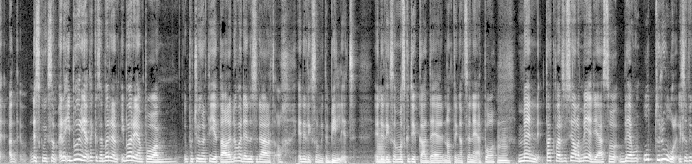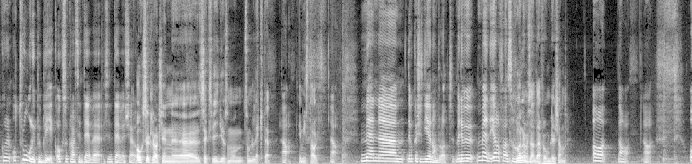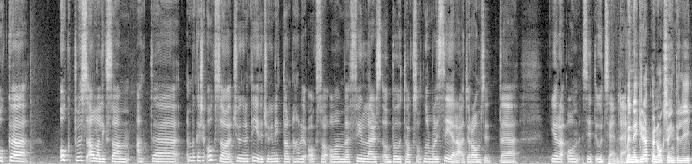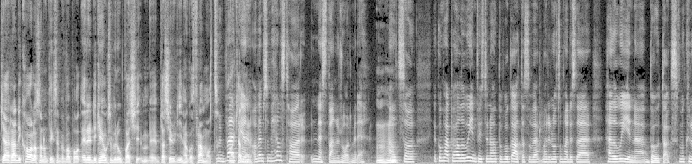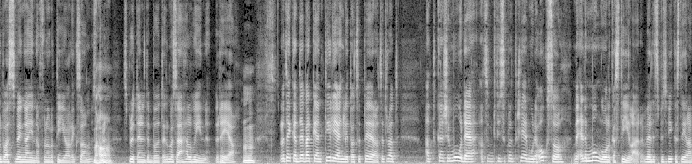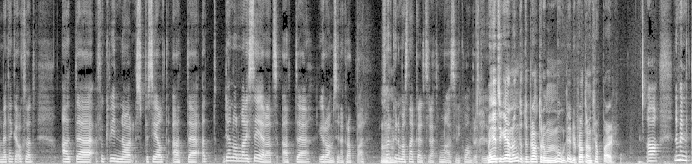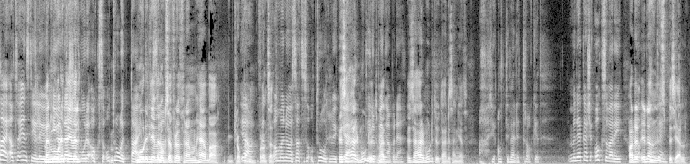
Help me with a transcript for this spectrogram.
det skulle liksom... Eller i början, jag tänker så här, början, i början på, på 2010-talet, då var det ändå sådär att åh, är det liksom lite billigt? Är det liksom, man skulle tycka att det är någonting att se ner på. Men tack vare sociala medier så blev hon otrolig, liksom fick hon en otrolig publik och såklart sin TV, sin TV-show. Och såklart sin eh, sexvideo som, hon- som läckte Ja. i misstag. Ja. Men eh, det var kanske ett genombrott. Men, det var, men i alla fall så... 100% därför hon blev känd. Ja, ja, ja. Och, eh, och plus alla liksom att... eh, Men kanske också 2010 till 2019 handlar ju också om fillers och botox och att normalisera att göra om sitt... eh, Göra om sitt utseende. Men är greppen också inte lika radikala som de till exempel var på... Eller det kan ju också bero på att ki- plastkirurgin har gått framåt. Men verkligen, och vem som helst har nästan råd med det. Mhm. Alltså, jag kom här på halloween, finns det någon uppe på gatan som hade något som hade så här halloween-botox. Man kunde bara svänga in och för några tio liksom. Spruta in lite botox. Det var så här halloween-rea. Mm. Och jag tänker att det är verkligen tillgängligt och accepterat. Så jag tror att, att kanske mode, alltså det finns såklart klädmode också, men, eller många olika stilar, väldigt specifika stilar, men jag tänker också att att eh, för kvinnor speciellt att, eh, att det har normaliserats att eh, göra om sina kroppar. Förr kunde man snacka lite sådär att hon har silikonbröst. Mhm. Men jag tycker ändå inte att du pratar om mode, du pratar om kroppar. Ja, nej men thai, alltså en stil är ju Men modet är väl- Kardashian-mode också, otroligt tajt. Modet är väl liksom. också för att framhäva kroppen Ja, på något sätt. om man nu har satsat så otroligt mycket herrmodet tid och de här- pengar på det. Hur ser herrmodet ut det här decenniet? Ah, det är alltid väldigt tråkigt. Men det har kanske också varit... Har den, är den Okej. speciell?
